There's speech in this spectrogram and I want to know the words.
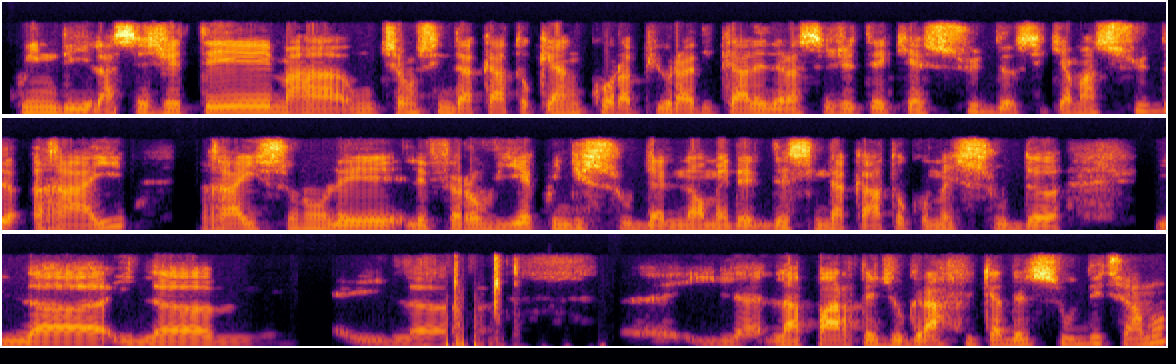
quindi la CGT, ma c'è un sindacato che è ancora più radicale della CGT che è Sud, si chiama Sud Rai, Rai sono le, le ferrovie, quindi Sud è il nome de, del sindacato, come Sud il, il, il il, la parte geografica del sud, diciamo,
